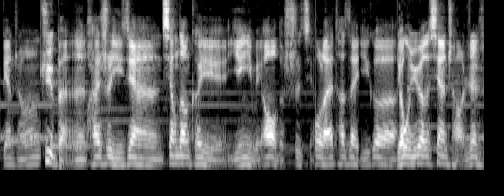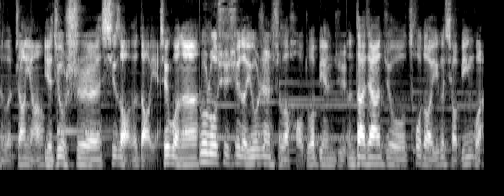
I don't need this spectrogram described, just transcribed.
变成剧本，还是一件相当可以引以为傲的事情。后来来他在一个摇滚乐的现场认识了张扬，也就是《洗澡》的导演。结果呢，陆陆续续的又认识了好多编剧，大家就凑到一个小宾馆，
